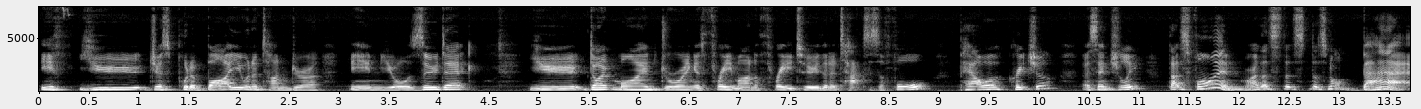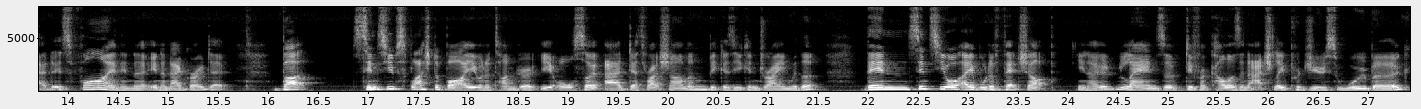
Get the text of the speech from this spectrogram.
if you just put a Bayou and a Tundra in your zoo deck you don't mind drawing a 3 mana 3 2 that attacks as a 4 power creature, essentially. That's fine, right? That's that's that's not bad. It's fine in a, in an aggro deck. But since you've splashed a Bayou and a Tundra, you also add Deathrite Shaman because you can drain with it. Then, since you're able to fetch up, you know, lands of different colors and actually produce WUBRG,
